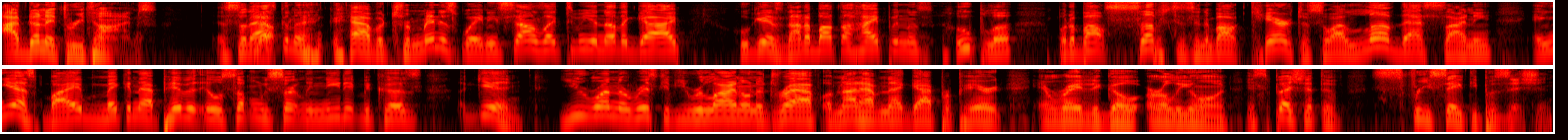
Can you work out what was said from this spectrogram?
I've done it three times. So that's yep. going to have a tremendous weight. And he sounds like to me another guy who, again, is not about the hype and the hoopla, but about substance and about character. So I love that signing. And yes, by making that pivot, it was something we certainly needed because, again, you run the risk if you're relying on the draft of not having that guy prepared and ready to go early on, especially at the free safety position.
